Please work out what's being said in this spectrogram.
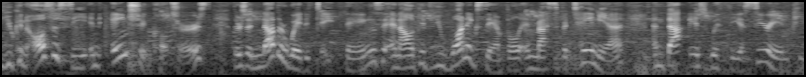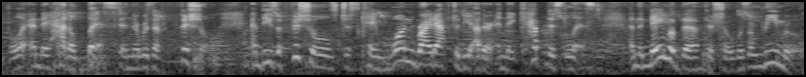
You can also see in ancient cultures, there's another way to date things, and I'll give you one example in Mesopotamia, and that is with the Assyrian people, and they had a list, and there was an official, and these officials just came one right after the other, and they kept this list, and the name of the official was a limu,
